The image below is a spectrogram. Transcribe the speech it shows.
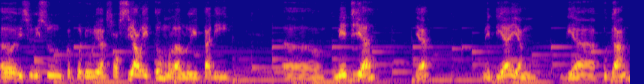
eh, isu-isu kepedulian sosial itu melalui tadi uh, media ya. Media yang dia pegang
